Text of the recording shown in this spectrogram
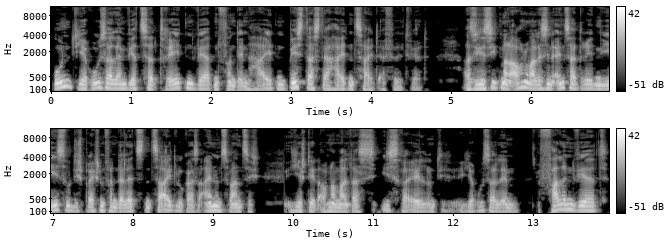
und Jerusalem wird zertreten werden von den Heiden, bis dass der Heidenzeit erfüllt wird. Also hier sieht man auch nochmal, es sind Endzeitreden Jesu, die sprechen von der letzten Zeit, Lukas 21. Hier steht auch nochmal, dass Israel und Jerusalem fallen wird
